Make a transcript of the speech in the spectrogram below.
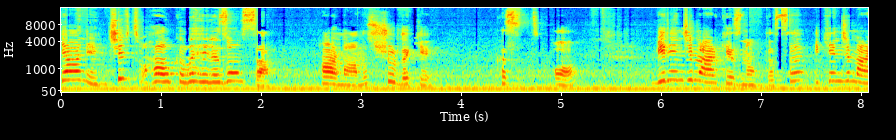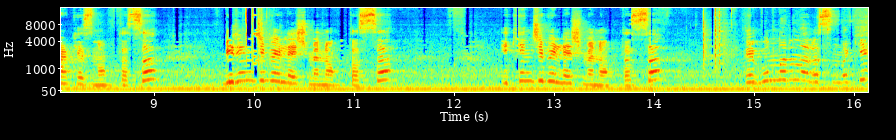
yani çift halkalı helezonsa parmağınız şuradaki kasıt o. Birinci merkez noktası, ikinci merkez noktası, birinci birleşme noktası, ikinci birleşme noktası ve bunların arasındaki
